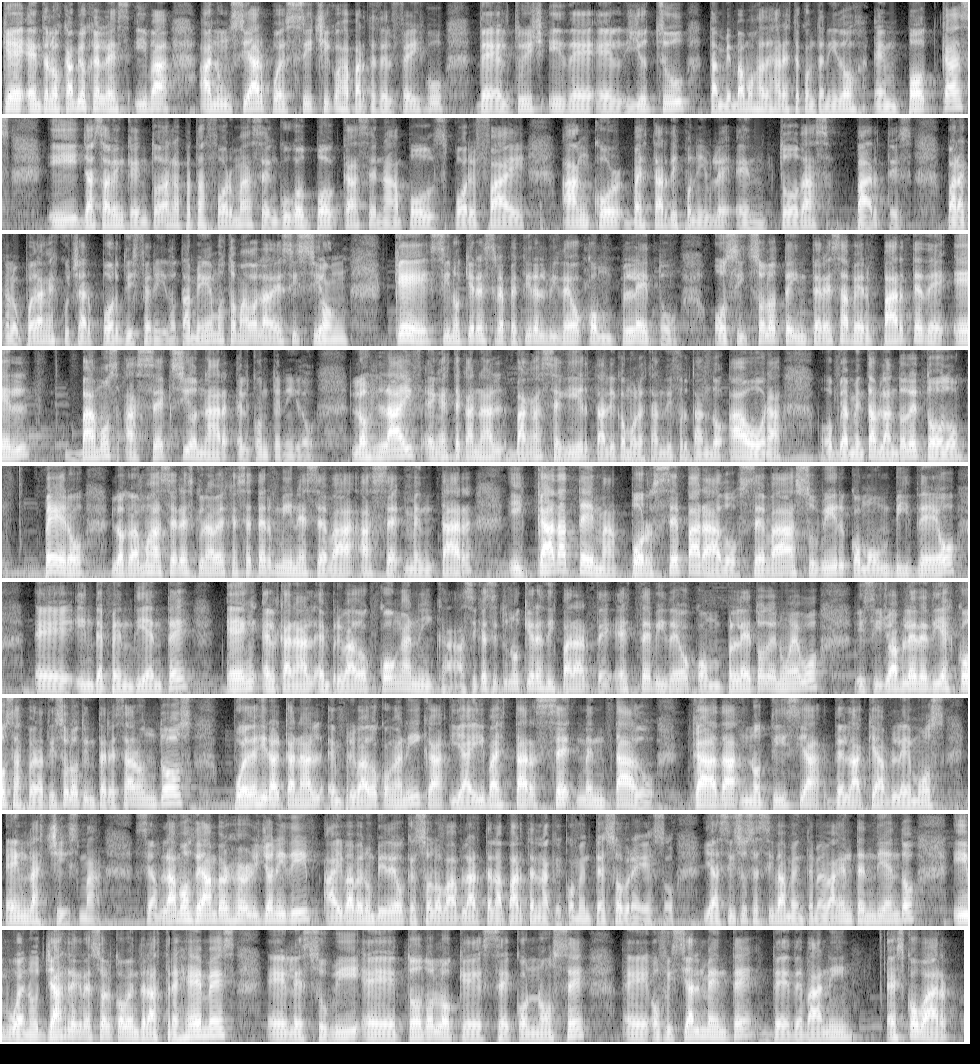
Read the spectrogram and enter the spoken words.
que entre los cambios que les iba a anunciar, pues sí, chicos, aparte del Facebook, del Twitch y del YouTube, también vamos a dejar este contenido en podcast. Y ya saben que en todas las plataformas, en Google Podcast, en Apple, Spotify, Anchor, va a estar disponible en todas partes para que lo puedan escuchar por diferido. También hemos tomado la decisión que si no quieres repetir el video completo o si solo te interesa ver parte de él, vamos a seccionar el contenido. Los live en este canal van a seguir tal y como lo están disfrutando ahora, obviamente hablando de todo. Pero lo que vamos a hacer es que una vez que se termine se va a segmentar y cada tema por separado se va a subir como un video eh, independiente en el canal en privado con Anika. Así que si tú no quieres dispararte este video completo de nuevo y si yo hablé de 10 cosas pero a ti solo te interesaron dos, puedes ir al canal en privado con Anika y ahí va a estar segmentado cada noticia de la que hablemos en la chisma. Si hablamos de Amber Heard y Johnny Depp, ahí va a haber un video que solo va a hablarte la parte en la que comenté sobre eso. Y así sucesivamente. ¿Me van entendiendo? Y bueno, ya regresó el Coven de las 3Ms. Eh, les subí eh, todo lo que se conoce eh, oficialmente de Devani Escobar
